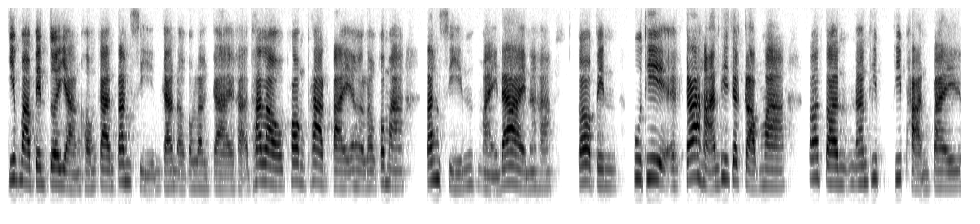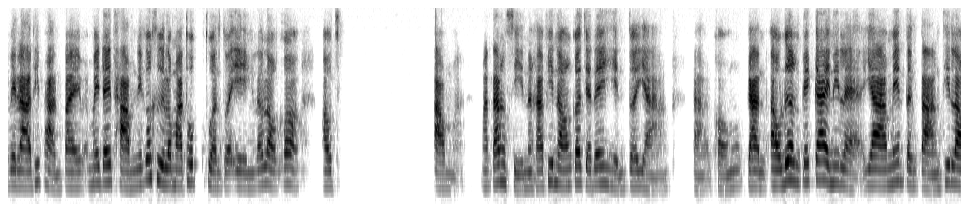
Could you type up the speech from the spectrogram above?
จิ๊บมาเป็นตัวอย่างของการตั้งศีลการออกกำลังกายค่ะ ถ้าเราพร่องพลาดไปเออเราก็มาตั้งศีลใหม่ได้นะคะ ก็เป็นผู้ที่กล้าหาญที่จะกลับมา ก็ตอนนั้นที่ที่ผ่านไปเวลาที่ผ่านไปไม่ได้ทำนี่ก็คือเรามาทบทวนตัวเอง แล้วเราก็เอาทำอะมาตั้งศีลนะคะ พี่น้องก็จะได้เห็นตัวอย่างอ่าของการเอาเรื่องใกล้ ๆ นี่แหละ ยาเม็ดต่างๆ ที่เรา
